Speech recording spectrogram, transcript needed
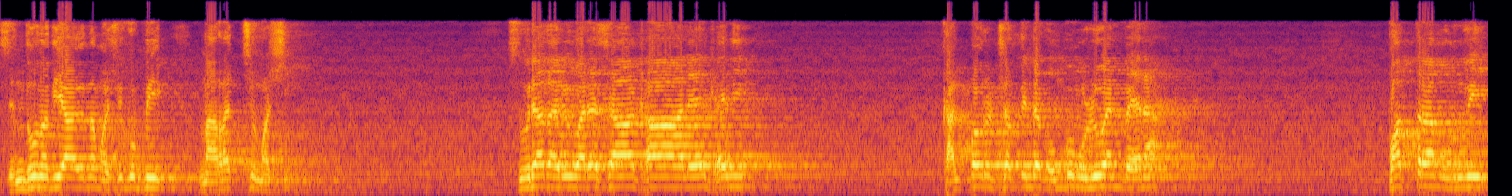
സിന്ധു നദിയാകുന്ന മഷികുപ്പി നിറച്ചു മഷി. സുരതരുവരശാഖാലേഖനി. കൽപ്പവൃക്ഷത്തിന്റെ കൊമ്പ് മുഴുവൻ പേന. പത്രമുറുവി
